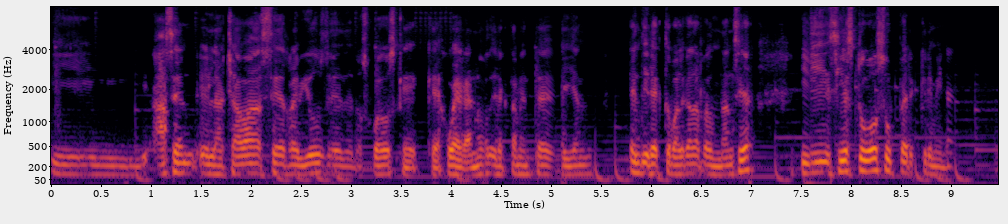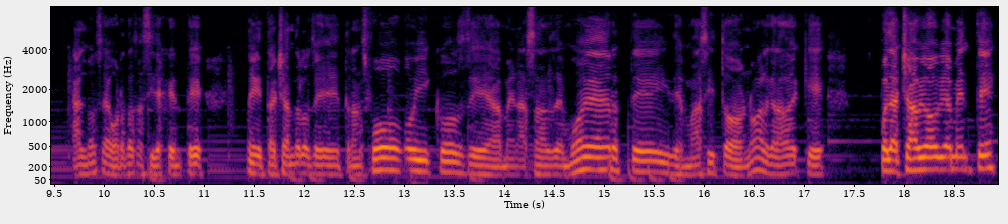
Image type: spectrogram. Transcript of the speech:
y, hacen, eh, la chava hace reviews de, de los juegos que, que, juegan, ¿no? Directamente ahí en, en directo, valga la redundancia, y sí estuvo súper criminal, ¿no? Se abordas así de gente eh, tachándolos de transfóbicos, de amenazas de muerte y demás y todo, ¿no? Al grado de que, pues la chava obviamente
